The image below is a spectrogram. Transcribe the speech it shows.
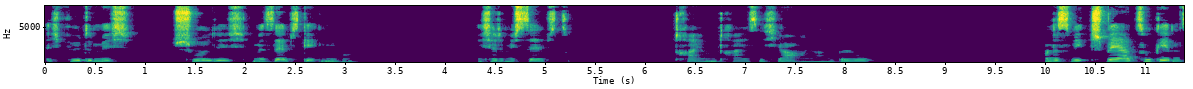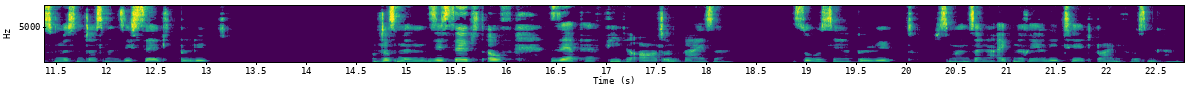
Ich fühlte mich schuldig mir selbst gegenüber. Ich hatte mich selbst 33 Jahre lang belogen. Und es wiegt schwer zugeben zu müssen, dass man sich selbst belügt. Und dass man sich selbst auf sehr perfide Art und Weise so sehr belügt, dass man seine eigene Realität beeinflussen kann.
